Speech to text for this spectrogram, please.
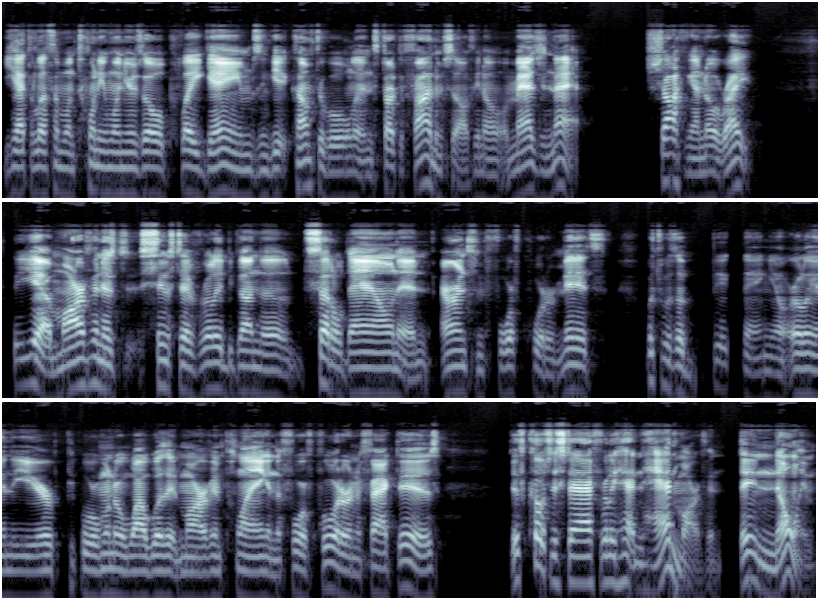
you have to let someone 21 years old play games and get comfortable and start to find himself. You know, imagine that. Shocking, I know, right? But yeah, Marvin has seems to have really begun to settle down and earn some fourth quarter minutes, which was a big thing. You know, early in the year, people were wondering why wasn't Marvin playing in the fourth quarter, and the fact is, this coaching staff really hadn't had Marvin. They didn't know him.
